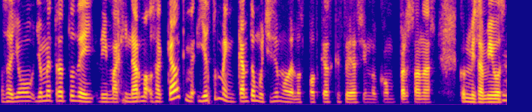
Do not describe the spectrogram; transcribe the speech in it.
O sea, yo, yo me trato de, de imaginar, o sea, cada que me, y esto me encanta muchísimo de los podcasts que estoy haciendo con personas, con mis amigos,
